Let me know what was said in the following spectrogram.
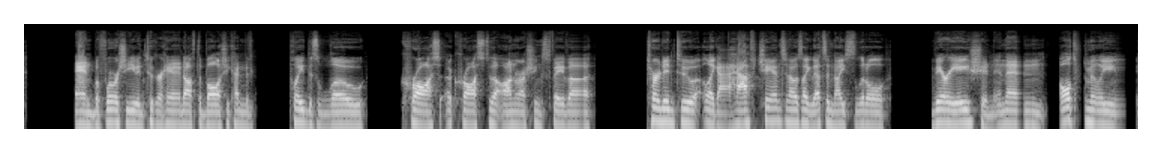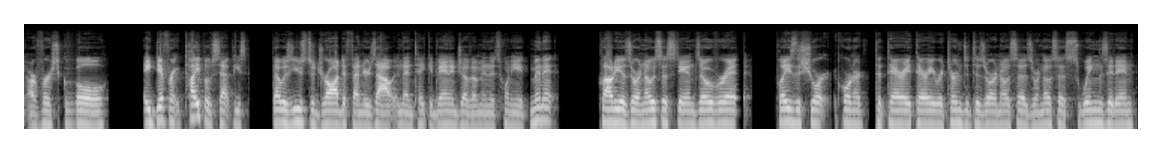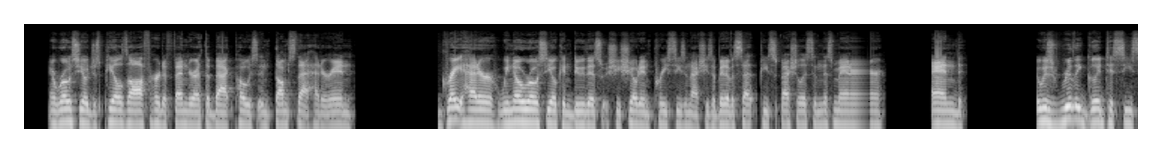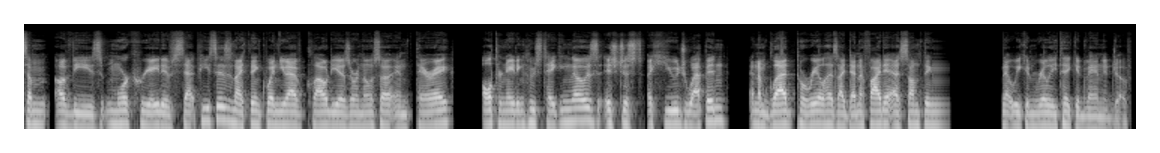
and before she even took her hand off the ball, she kind of played this low cross across to the onrushing Sveva, turned into like a half chance, and I was like, that's a nice little variation. And then ultimately, our first goal, a different type of set piece that was used to draw defenders out and then take advantage of them in the 28th minute. Claudia Zornoza stands over it, plays the short corner to Tere. Tere returns it to Zornoza. Zornoza swings it in, and Rocio just peels off her defender at the back post and thumps that header in. Great header. We know Rocio can do this. She showed in preseason that she's a bit of a set piece specialist in this manner. And it was really good to see some of these more creative set pieces. And I think when you have Claudia Zornoza and Tere alternating who's taking those, it's just a huge weapon. And I'm glad Toril has identified it as something that we can really take advantage of.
